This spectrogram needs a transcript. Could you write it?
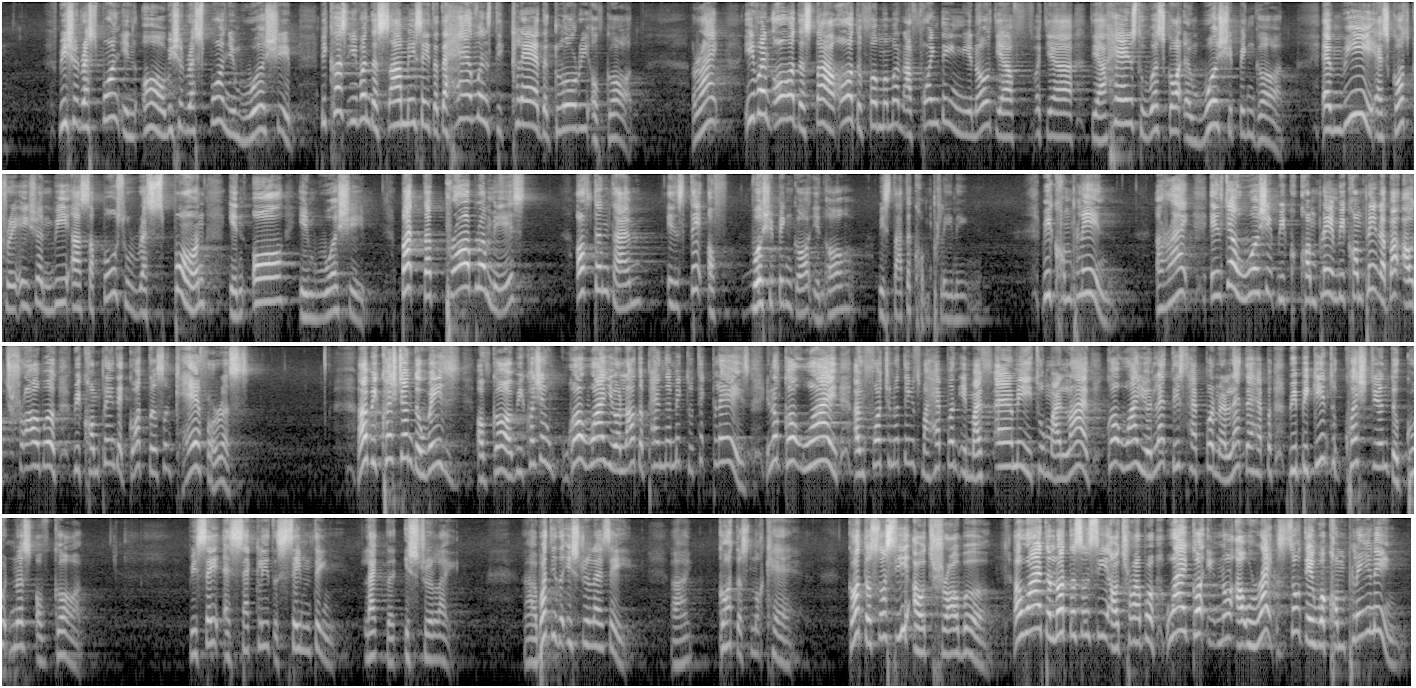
We should respond in awe. We should respond in worship. Because even the psalmist say that the heavens declare the glory of God. Right? Even all the stars, all the firmament are pointing, you know, their, their, their hands towards God and worshiping God. And we, as God's creation, we are supposed to respond in awe, in worship. But the problem is, oftentimes, instead of worshiping God in awe, we started complaining. We complain. All right? Instead of worship, we complain. We complain about our trouble. We complain that God doesn't care for us. Uh, we question the ways of God. We question, God, why you allow the pandemic to take place? You know, God, why unfortunate things might happen in my family, to my life? God, why you let this happen or let that happen? We begin to question the goodness of God. We say exactly the same thing like the Israelite. Uh, what did the Israelite say? Uh, God does not care. God does not see our trouble. Uh, why the Lord doesn't see our trouble? Why God ignore our rights? So they were complaining.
